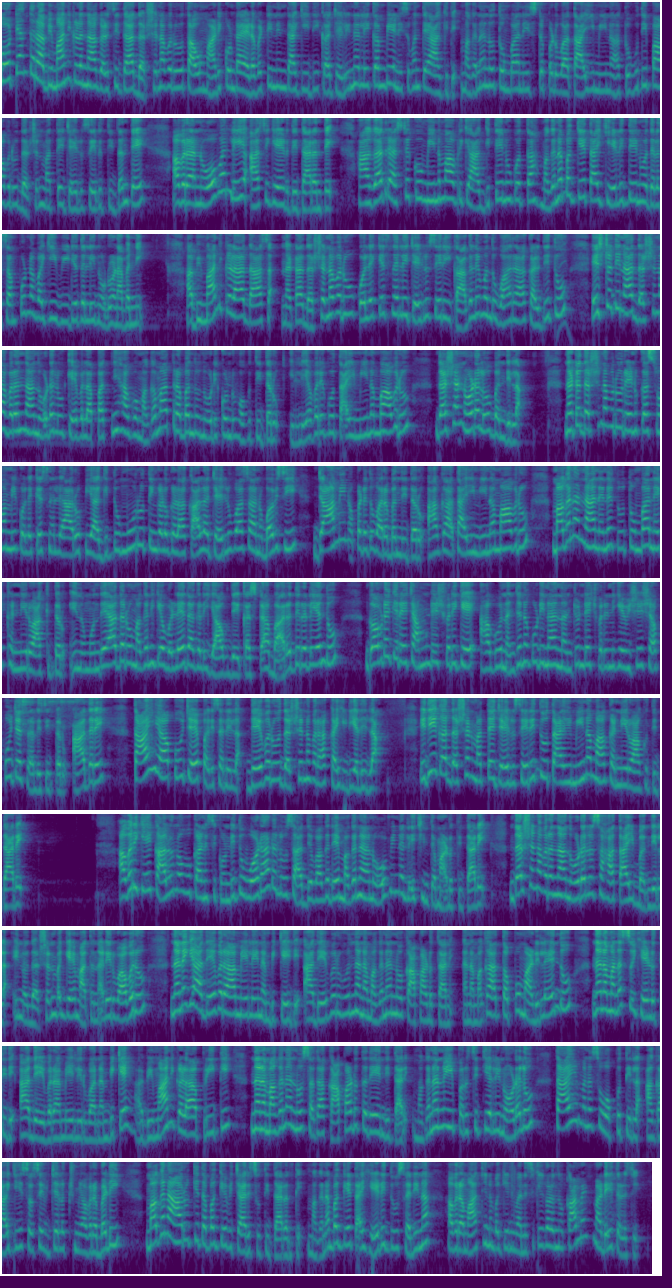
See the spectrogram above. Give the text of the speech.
ಕೋಟ್ಯಾಂತರ ಅಭಿಮಾನಿಗಳನ್ನ ಗಳಿಸಿದ್ದ ದರ್ಶನ್ ಅವರು ತಾವು ಮಾಡಿಕೊಂಡ ಎಡವಟ್ಟಿನಿಂದಾಗಿ ಇದೀಗ ಜೈಲಿನಲ್ಲಿ ಕಂಬಿ ಎಣಿಸುವಂತೆ ಆಗಿದೆ. ಮಗನನ್ನು ತುಂಬಾನೇ ಇಷ್ಟಪಡುವ ತಾಯಿ ಮೀನಾ ತೂಗುದೀಪ ಅವರು ದರ್ಶನ್ ಮತ್ತೆ ಜೈಲು ಸೇರುತ್ತಿದ್ದಂತೆ ಅವರ ನೋವಲ್ಲಿ ಹಾಸಿಗೆ ಹಿಡಿದಿದ್ದಾರಂತೆ ಹಾಗಾದ್ರೆ ಅಷ್ಟಕ್ಕೂ ಮೀನಮ್ಮ ಅವರಿಗೆ ಆಗಿತ್ತೇನೂ ಗೊತ್ತಾ? ಮಗನ ಬಗ್ಗೆ ತಾಯಿ ಹೇಳಿದ್ದೇನು ಅದರ ಸಂಪೂರ್ಣವಾಗಿ ವಿಡಿಯೋದಲ್ಲಿ ನೋಡೋಣ ಬನ್ನಿ. ಅಭಿಮಾನಿಗಳ ದಾಸ ನಟ ದರ್ಶನ್ ಅವರು ಕೊಲೆ ಕೇಸ್ನಲ್ಲಿ ಜೈಲು ಸೇರಿ ಈಗಾಗಲೇ ಒಂದು ವಾರ ಕಳೆದಿದ್ದು, ಎಷ್ಟು ದಿನ ದರ್ಶನ್ ಅವರನ್ನ ನೋಡಲು ಕೇವಲ ಪತ್ನಿ ಹಾಗೂ ಮಗ ಮಾತ್ರ ಬಂದು ನೋಡಿಕೊಂಡು ಹೋಗುತ್ತಿದ್ದರು. ಇಲ್ಲಿಯವರೆಗೂ ತಾಯಿ ಮೀನಮ್ಮ ಅವರು ದರ್ಶನ್ ನೋಡಲು ಬಂದಿಲ್ಲ. ನಟ ದರ್ಶನ್ ಅವರು ರೇಣುಕಾಸ್ವಾಮಿ ಕೊಲೆ ಕೇಸ್ನಲ್ಲಿ ಆರೋಪಿಯಾಗಿದ್ದು ಮೂರು ತಿಂಗಳುಗಳ ಕಾಲ ಜೈಲುವಾಸ ಅನುಭವಿಸಿ ಜಾಮೀನು ಪಡೆದು ಹೊರಬಂದಿದ್ದರು. ಆಗ ತಾಯಿ ಮೀನಮ್ಮ ಅವರು ಮಗನನ್ನ ನೆನೆದು ತುಂಬಾನೇ ಕಣ್ಣೀರು ಹಾಕಿದ್ದರು. ಇನ್ನು ಮುಂದೆ ಆದರೂ ಮಗನಿಗೆ ಒಳ್ಳೆಯದಾಗಲಿ, ಯಾವುದೇ ಕಷ್ಟ ಬಾರದಿರಲಿ ಎಂದು ಗೌಡಗೆರೆ ಚಾಮುಂಡೇಶ್ವರಿಗೆ ಹಾಗೂ ನಂಜನಗೂಡಿನ ನಂಜುಂಡೇಶ್ವರನಿಗೆ ವಿಶೇಷ ಪೂಜೆ ಸಲ್ಲಿಸಿದ್ದರು. ಆದರೆ ತಾಯಿಯ ಪೂಜೆ ಫಲಿಸಲಿಲ್ಲ. ದೇವರು ದರ್ಶನವರ ಕೈ ಹಿಡಿಯಲಿಲ್ಲ. ಇದೀಗ ದರ್ಶನ್ ಮತ್ತೆ ಜೈಲು ಸೇರಿದ್ದು ತಾಯಿ ಮೀನಮ್ಮ ಕಣ್ಣೀರು ಹಾಕುತ್ತಿದ್ದಾರೆ. ಅವರಿಗೆ ಕಾಲು ನೋವು ಕಾಣಿಸಿಕೊಂಡಿದ್ದು ಓಡಾಡಲು ಸಾಧ್ಯವಾಗದೆ ಮಗನ ನೋವಿನಲ್ಲಿ ಚಿಂತೆ ಮಾಡುತ್ತಿದ್ದಾರೆ. ದರ್ಶನ್ ಅವರನ್ನ ನೋಡಲು ಸಹ ತಾಯಿ ಬಂದಿಲ್ಲ. ಇನ್ನು ದರ್ಶನ್ ಬಗ್ಗೆ ಮಾತನಾಡಿರುವ ಅವರು, ನನಗೆ ಆ ದೇವರ ಮೇಲೆ ನಂಬಿಕೆ ಇದೆ. ಆ ದೇವರು ನನ್ನ ಮಗನನ್ನು ಕಾಪಾಡುತ್ತಾನೆ. ನನ್ನ ಮಗ ತಪ್ಪು ಮಾಡಿಲ್ಲ ಎಂದು ನನ್ನ ಮನಸ್ಸು ಹೇಳುತ್ತಿದೆ. ಆ ದೇವರ ಮೇಲಿರುವ ನಂಬಿಕೆ, ಅಭಿಮಾನಿಗಳ ಪ್ರೀತಿ ನನ್ನ ಮಗನನ್ನು ಸದಾ ಕಾಪಾಡುತ್ತದೆ ಎಂದಿದ್ದಾರೆ. ಮಗನನ್ನು ಈ ಪರಿಸ್ಥಿತಿಯಲ್ಲಿ ನೋಡಲು ತಾಯಿ ಮನಸ್ಸು ಒಪ್ಪುತ್ತಿಲ್ಲ. ಹಾಗಾಗಿ ಸೊಸೆ ವಿಜಯಲಕ್ಷ್ಮಿ ಅವರ ಬಳಿ ಮಗನ ಆರೋಗ್ಯದ ಬಗ್ಗೆ ವಿಚಾರಿಸುತ್ತಿದ್ದಾರಂತೆ. ಮಗನ ಬಗ್ಗೆ ತಾಯಿ ಹೇಳಿದ್ದು ಸರಿನಾ? ಅವರ ಮಾತಿನ ಬಗ್ಗೆ ನಿಮ್ಮ ಅನಿಸಿಕೆಗಳನ್ನು ಕಾಮೆಂಟ್ ಮಾಡಿ ತಿಳಿಸಿ.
